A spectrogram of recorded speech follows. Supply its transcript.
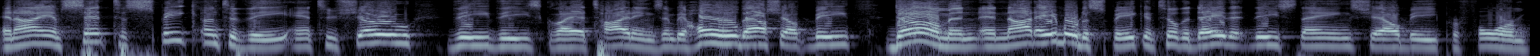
and I am sent to speak unto thee and to show thee these glad tidings. And behold, thou shalt be dumb and, and not able to speak until the day that these things shall be performed,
